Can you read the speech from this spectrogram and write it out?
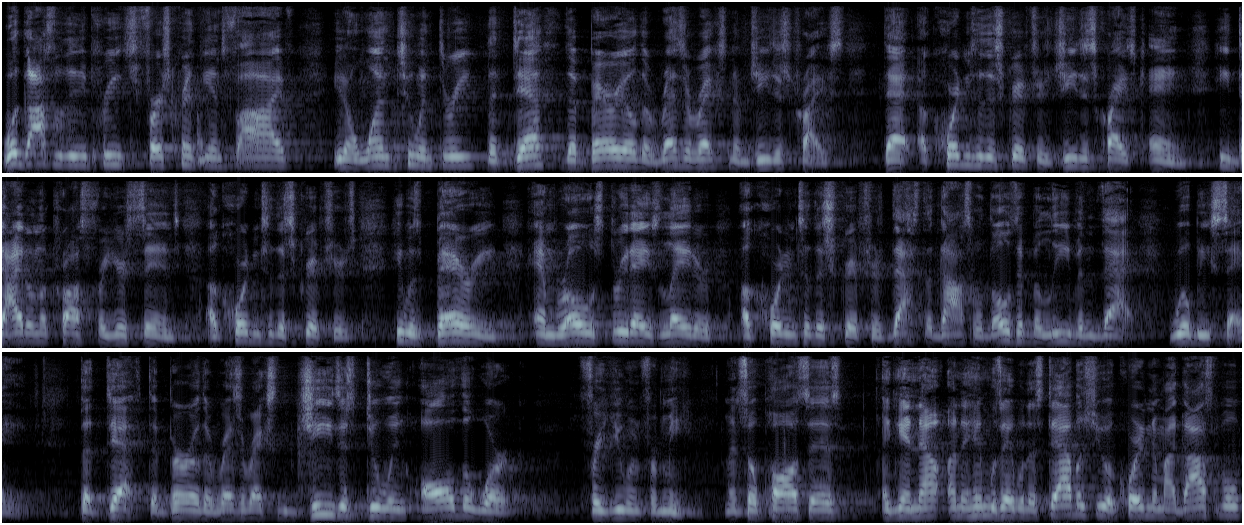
What gospel did he preach? 1 Corinthians 5, you know, 1, 2, and 3. The death, the burial, the resurrection of Jesus Christ. That according to the scriptures, Jesus Christ came. He died on the cross for your sins, according to the scriptures. He was buried and rose three days later, according to the scriptures. That's the gospel. Those that believe in that will be saved. The death, the burial, the resurrection. Jesus doing all the work for you and for me. And so Paul says, Again, now unto him was able to establish you according to my gospel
